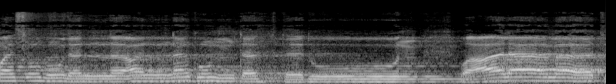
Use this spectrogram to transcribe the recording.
وسبلا لعلكم تهتدون وعلامات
